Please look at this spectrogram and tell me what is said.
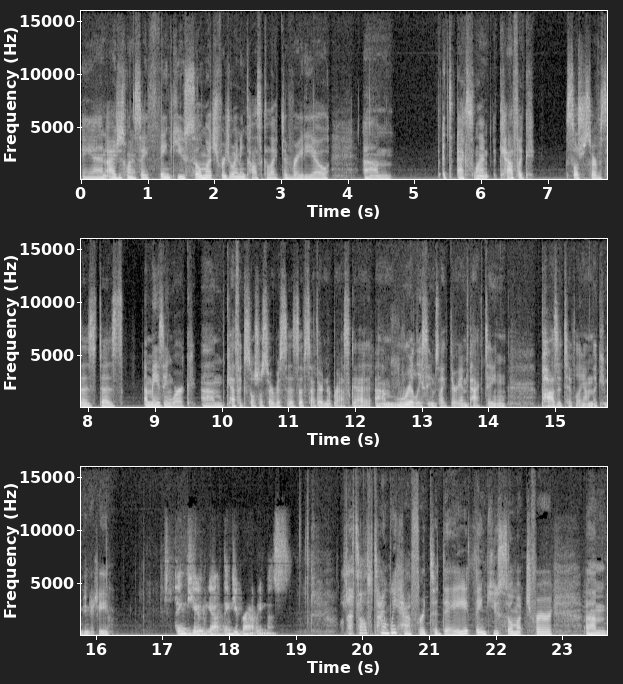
And I just want to say thank you so much for joining Cause Collective Radio. Um, it's excellent. Catholic Social Services does amazing work. Um, Catholic Social Services of Southern Nebraska um, really seems like they're impacting positively on the community. Thank you. Yeah, thank you for having us. Well, that's all the time we have for today. Thank you so much for um,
